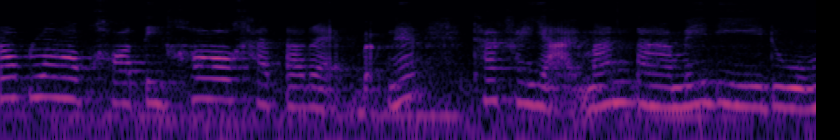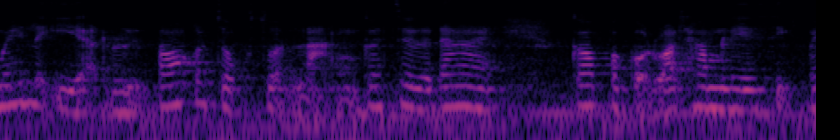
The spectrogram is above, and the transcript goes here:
รรอบๆคอติคอคาตาแรกแบบเนี้ยถ้าขยายม่านตาไม่ดีดู ดหรือต้อกระจกส่วนหลังก็เจอได้ ก็ปรากฏว่าทำเลสิกไป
